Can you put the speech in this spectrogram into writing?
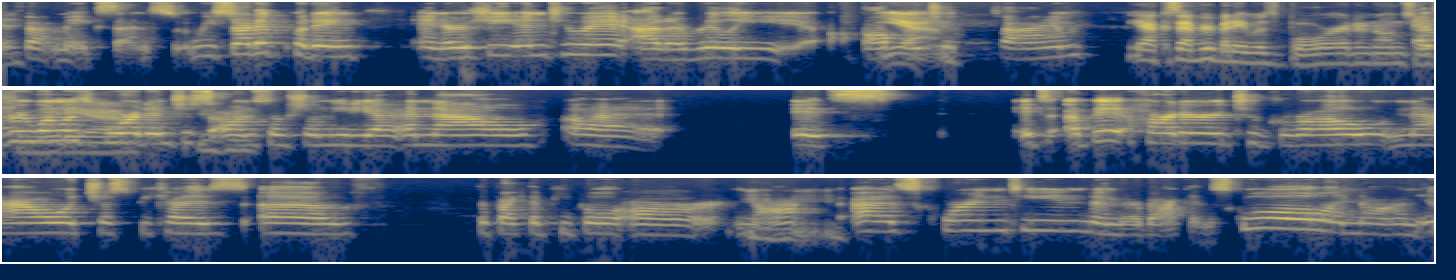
if that makes sense. We started putting energy into it at a really opportune time. Yeah, because everybody was bored and on social Everyone was bored and just Mhm. on social media, and now uh, it's it's a bit harder to grow now just because of the fact that people are not Mhm. as quarantined and they're back in school and not on Yeah.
